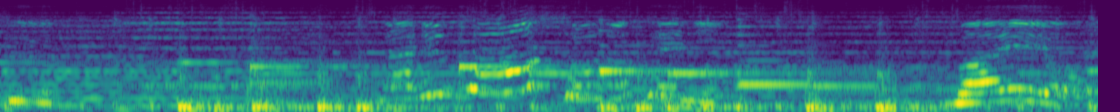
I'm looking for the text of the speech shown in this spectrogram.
く鳴子をその手に。前よ。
